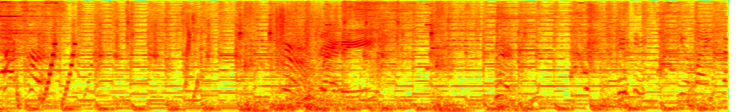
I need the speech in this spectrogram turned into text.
Tetris! Ready? There! you like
